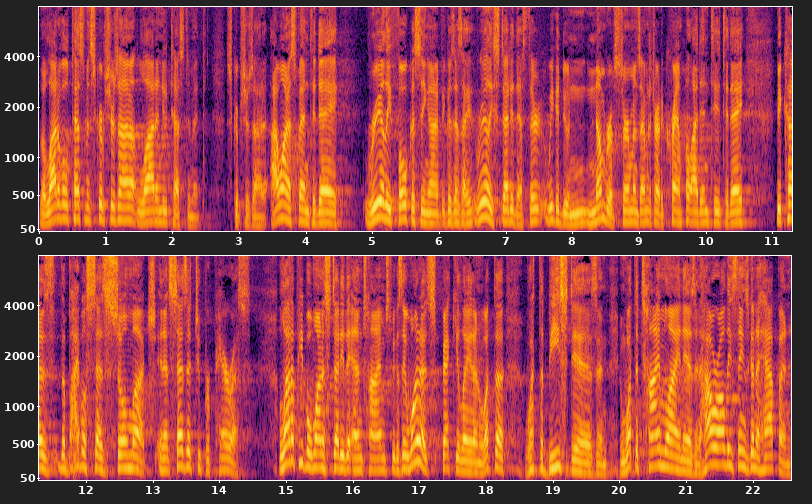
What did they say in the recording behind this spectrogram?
a lot of Old Testament scriptures on it, a lot of New Testament scriptures on it. I want to spend today really focusing on it because as I really study this, there, we could do a number of sermons. I'm going to try to cram a lot into today because the Bible says so much, and it says it to prepare us. A lot of people want to study the end times because they want to speculate on what the, what the beast is and, and what the timeline is and how are all these things going to happen.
